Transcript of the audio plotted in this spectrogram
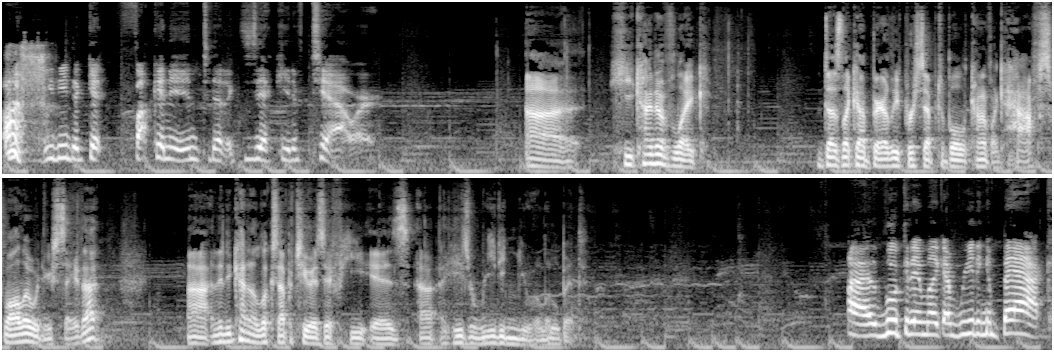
Us. We need to get fucking into that executive tower. Uh, he kind of like does like a barely perceptible kind of like half swallow when you say that, uh, and then he kind of looks up at you as if he is uh, he's reading you a little bit. I look at him like I'm reading him back.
